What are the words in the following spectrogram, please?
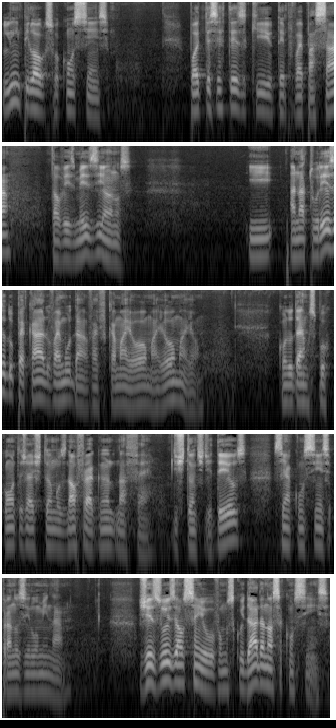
Limpe logo sua consciência. Pode ter certeza que o tempo vai passar, talvez meses e anos. E a natureza do pecado vai mudar, vai ficar maior, maior, maior. Quando dermos por conta, já estamos naufragando na fé, distante de Deus, sem a consciência para nos iluminar. Jesus é o Senhor, vamos cuidar da nossa consciência.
